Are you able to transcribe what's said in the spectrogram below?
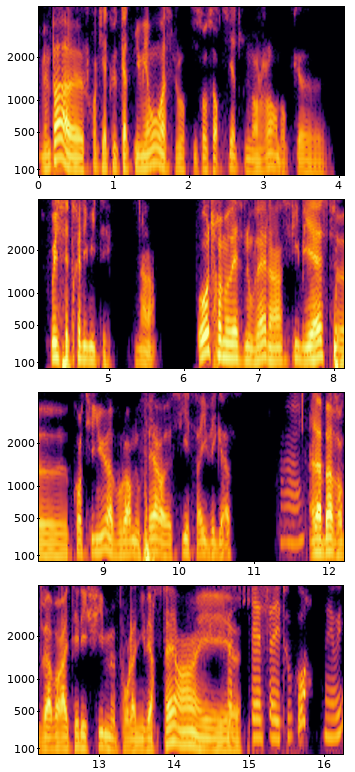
Même pas, euh, je crois qu'il y a que quatre numéros à ce jour qui sont sortis, un truc dans le genre, donc euh... oui, c'est très limité. Voilà. Autre mauvaise nouvelle, hein, CBS euh, continue à vouloir nous faire euh, CSI Vegas. À la base, on devait avoir été les films pour l'anniversaire, hein, et Enfin, euh, si ça est tout court? Mais oui.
